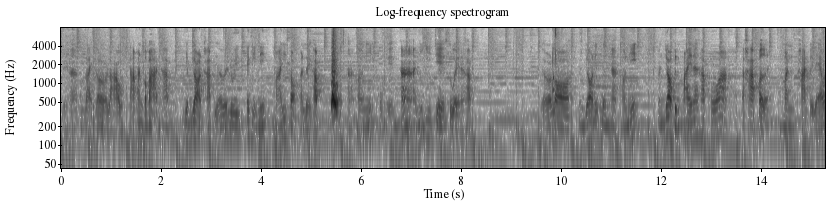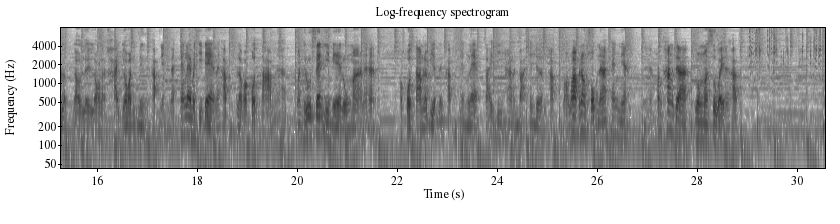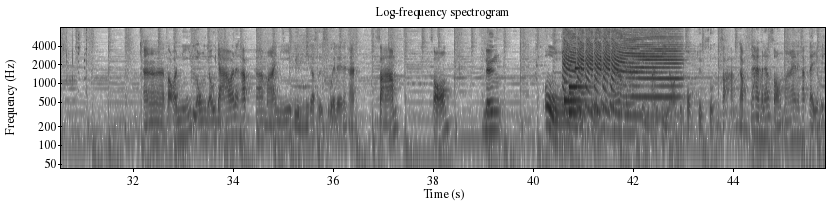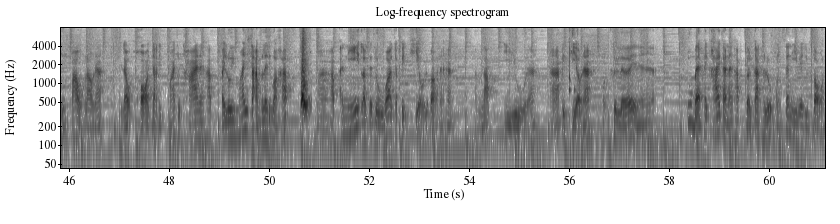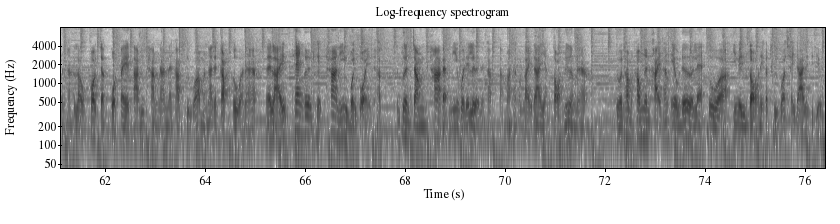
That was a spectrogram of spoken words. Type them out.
8,834.94นะฮะกำไรก็ราวๆ3,000 กว่าบาทครับ เยี่ยมยอดครับ เดี๋ยวไปลุยเทคนิคนี้ไม้ที่ 2 กันเลยครับอ่าตอนนี้ผมเห็นอ่าอันนี้ EJ สวยนะครับ เดี๋ยวเรารอมันย่อนิดนึงอะตอนนี้ มันย่อขึ้นไปนะครับ เพราะว่าราคาเปิดมันผ่านไปแล้ว เราเราเลยรอราคาย่อนิดนึงนะครับเนี่ยนไหมแท่งแรกเป็นสีแดงนะครับ เราก็กดตามนะครับมันทะลุเส้น EMA ลงมานะฮะก็กดตามระเบียบเลยครับแท่งแรกใส่ที่ 5,000 บาทเช่นเดิมครับหวังว่าไม่ต้องทบนะแท่งเนี้ยค่อนข้างจะลงมาสวยนะครับอ่าตอนนี้ลงยาวๆแล้วนะครับถ้าไม้นี้วินนี่ก็สวยๆเลยนะฮะสามสองหนึ่ง โอ้โหสวยงามนะสี่พันสี่ร้อยสิบหกจุดศูนย์สามครับได้มาแล้ว 2 ไม้นะครับ แต่ยังไม่ถึงเป้าของเรานะแล้วขอจัดอีกไม้สุดท้ายนะครับ ไปลุยไม้ที่สามกันเลยดีกว่าครับ มาครับ อันนี้เราจะดูว่าจะปิดเขียวหรือเปล่านะฮะสำหรับ EU นะอ่าปิดเขียวนะ กดขึ้นเลยนะฮะ รูปแบบคล้ายๆกันนะครับ เกิดการทะลุของเส้น EVA 12 นะฮะ เราก็จะกดไปตามทิศทางนั้นนะครับ ถือว่ามันน่าจะกลับตัวนะฮะ หลายๆ แท่งก็จะเทรดท่านี้อยู่บ่อยๆ นะครับ เพื่อนๆจำท่าแบบนี้ไว้ได้เลยนะครับ สามารถทำกำไรได้อย่างต่อเนื่องนะฮะโดยถ้ามันเข้าเงื่อนไขทั้ง Elder และตัว EVA 12 เนี่ยก็ถือว่าใช้ได้เลยทีเดียว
